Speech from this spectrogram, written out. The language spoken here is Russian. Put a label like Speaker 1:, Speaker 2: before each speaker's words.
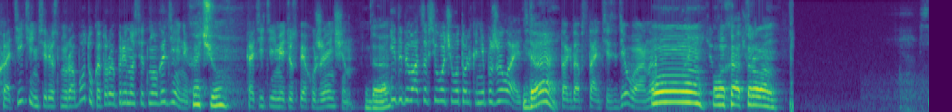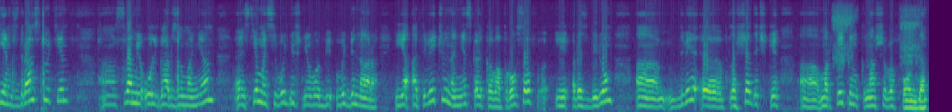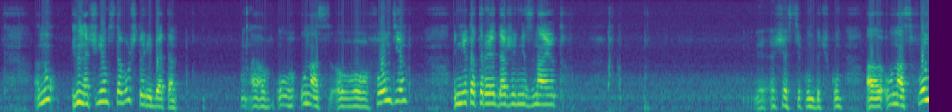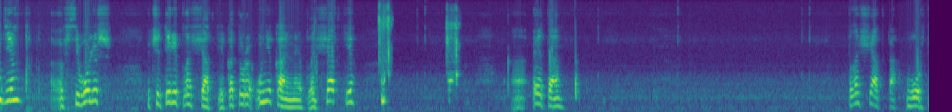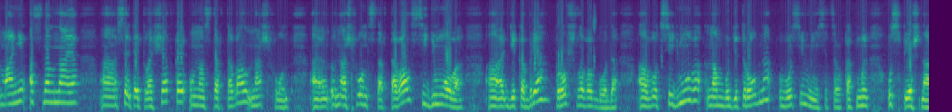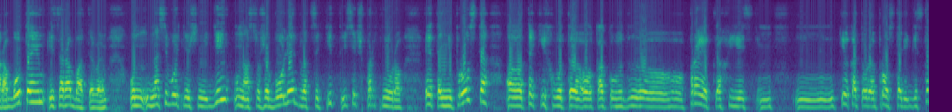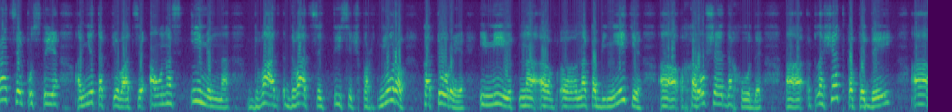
Speaker 1: Хотите интересную работу, которая приносит много денег?
Speaker 2: Хочу.
Speaker 1: Хотите иметь успех у женщин?
Speaker 2: Да.
Speaker 1: И добиваться всего, чего только не пожелаете?
Speaker 2: Да.
Speaker 1: Тогда встаньте с дивана.
Speaker 2: О, лохотрон.
Speaker 3: Всем здравствуйте. А, С вами Ольга Арзуманян э, с темой сегодняшнего би- вебинара. Я отвечу на несколько вопросов и разберем а, две э, площадочки а, маркетинг нашего фонда. Ну, начнем с того, что, ребята, а, у, нас в фонде некоторые даже не знают. Сейчас, секундочку. А, У нас в фонде э, всего лишь четыре площадки, которые уникальные площадки. А, Это площадка World Money основная. А, С этой площадкой у нас стартовал наш фонд. А, Наш фонд стартовал 7 а, декабря прошлого года. А вот 7 нам будет ровно 8 месяцев, как мы успешно работаем и зарабатываем. На сегодняшний день у нас уже более 20 тысяч партнеров. Это не просто таких вот, э, как в, э, в проектах есть те, которые просто регистрация пустые, а нет активации. А у нас именно два- 20 тысяч партнеров, которые имеют на, э, э, на кабинете а, хорошие доходы. А, Площадка а,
